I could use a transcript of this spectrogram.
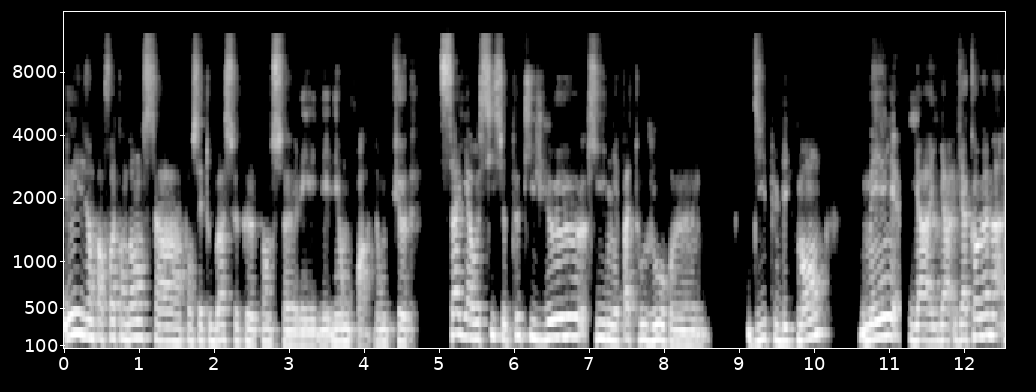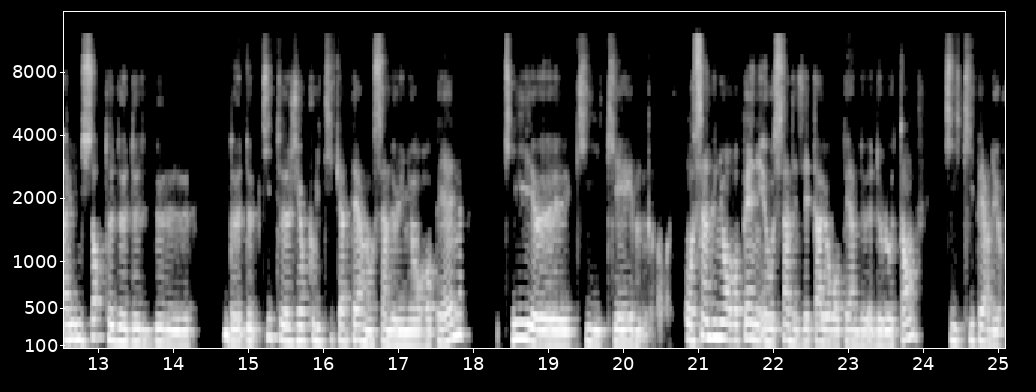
Et ils ont parfois tendance à penser tout bas ce que pensent les, les, les Hongrois. Donc, ça, il y a aussi ce petit jeu qui n'est pas toujours euh, dit publiquement, mais il y a, quand même une sorte de, petite géopolitique interne au sein de l'Union européenne qui, euh, qui, qui est au sein de l'Union européenne et au sein des États européens de, de l'OTAN qui, qui perdure.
